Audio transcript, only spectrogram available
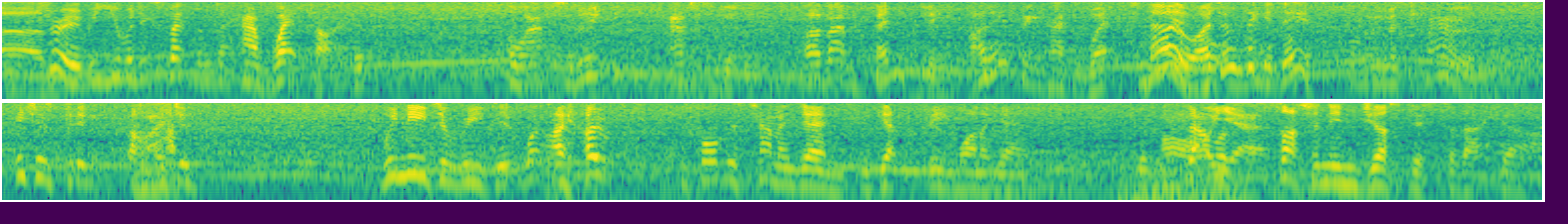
Um, True, but you would expect them to have wet tyres. Oh, absolutely, absolutely. Oh, that Bentley, I don't think it had wet tyres. No, I don't think it did. or the McLaren, it just didn't. Oh, I just We need to redo. Well, I hope before this challenge ends, we get the P1 again. 'Cause Oh, that was such an injustice to that car.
